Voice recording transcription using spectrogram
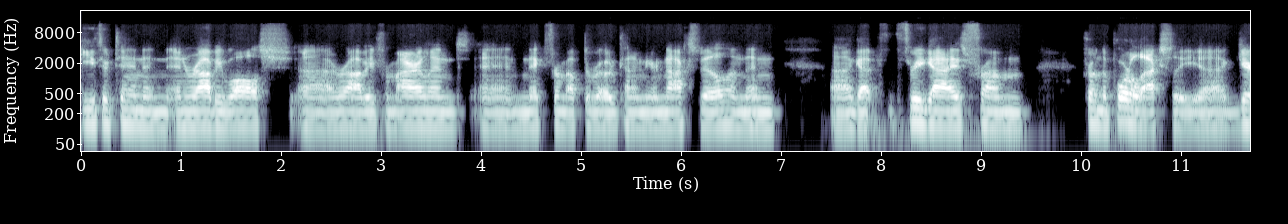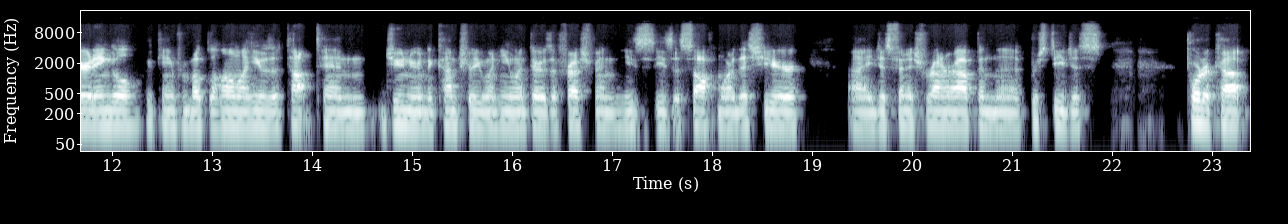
Etherton and, and Robbie Walsh, uh, Robbie from Ireland and Nick from up the road, kind of near Knoxville. And then uh, got three guys from from the portal actually. Uh, Garrett Engel, who came from Oklahoma, he was a top 10 junior in the country when he went there as a freshman. He's he's a sophomore this year. Uh, he just finished runner up in the prestigious Porter Cup.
